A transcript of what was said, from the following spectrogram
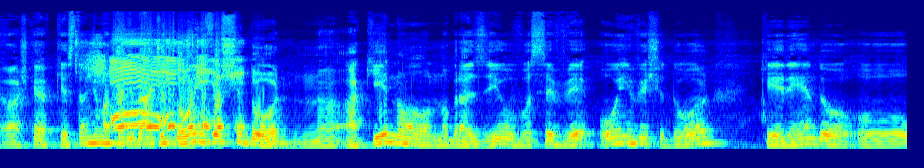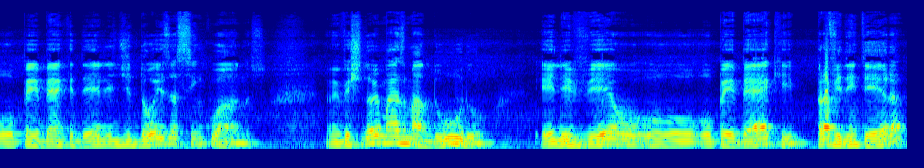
Eu acho que é questão de maturidade É, do é, é, investidor. No- aqui no, no Brasil, você vê o investidor querendo o, o payback dele de 2 a 5 anos. O investidor mais maduro, ele vê o, o, o payback para a vida inteira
